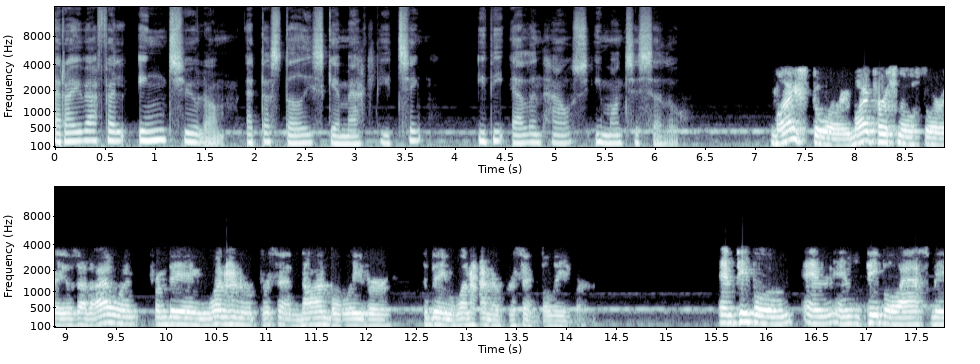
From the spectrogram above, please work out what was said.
er der i hvert fald ingen tvivl om, at der stadig sker mærkelige ting i The Allen House i Monticello. My story, my personal story is that I went from being 100% non-believer to being 100% believer. And people and and people ask me,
